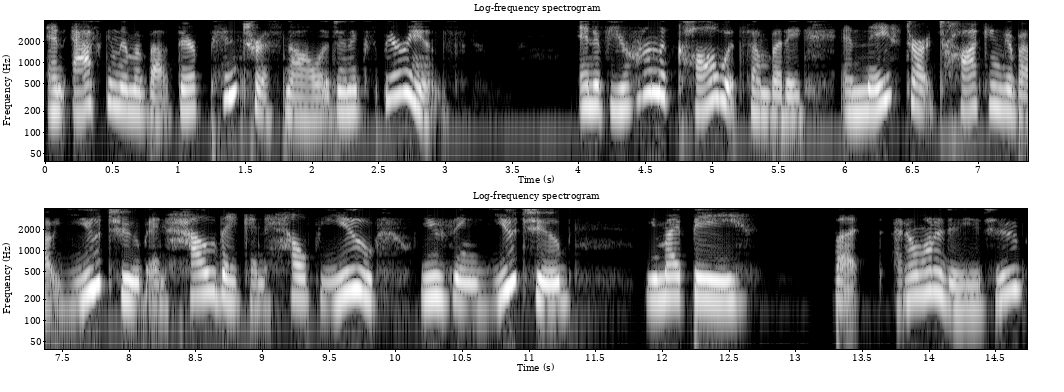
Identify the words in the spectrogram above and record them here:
and asking them about their Pinterest knowledge and experience. And if you're on the call with somebody and they start talking about YouTube and how they can help you using YouTube, you might be, but I don't want to do YouTube.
